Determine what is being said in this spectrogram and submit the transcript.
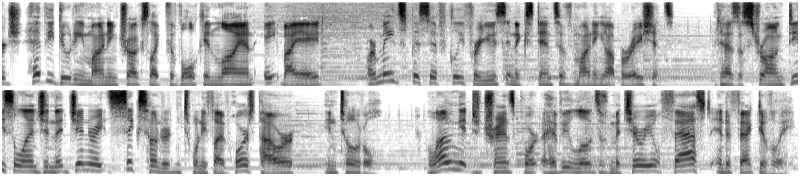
Large, heavy-duty mining trucks like the Vulcan Lion 8x8 are made specifically for use in extensive mining operations. It has a strong diesel engine that generates 625 horsepower in total, allowing it to transport heavy loads of material fast and effectively.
